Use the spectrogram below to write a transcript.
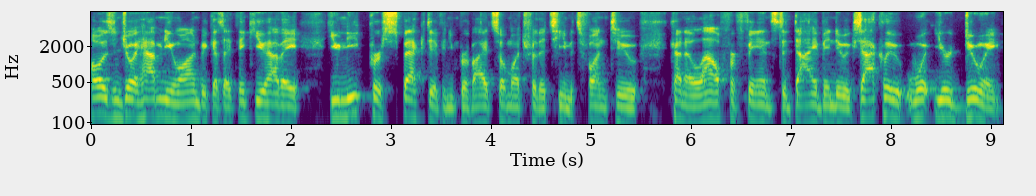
Always enjoy having you on because I think you have a unique perspective and you provide so much for the team. It's fun to kind of allow for fans to dive into exactly what you're doing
